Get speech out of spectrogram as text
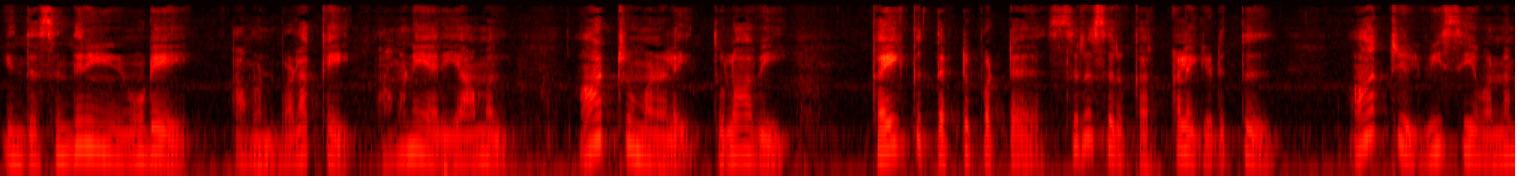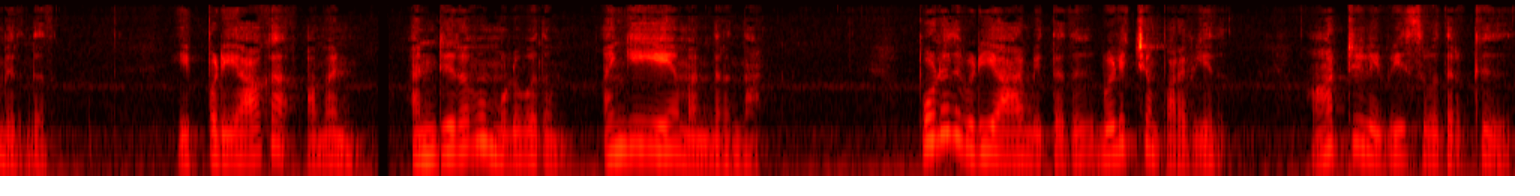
இந்த சிந்தனையினூடே அவன் வழக்கை அவனை அறியாமல் ஆற்று மணலை துளாவி கைக்கு தட்டுப்பட்ட சிறு சிறு கற்களை எடுத்து ஆற்றில் வீசிய வண்ணம் இருந்தது. இப்படியாக அவன் அன்றிரவு முழுவதும் அங்கேயே அமர்ந்திருந்தான். பொழுது விடிய ஆரம்பித்தது வெளிச்சம் பரவியது. ஆற்றிலே வீசுவதற்கு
